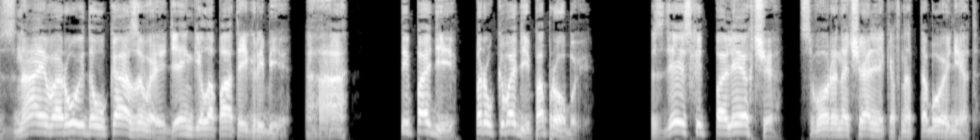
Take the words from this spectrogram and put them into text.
Знай, воруй да указывай, деньги лопатой греби. Ага. Ты поди, поруководи, попробуй. Здесь хоть полегче, своры начальников над тобой нет.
